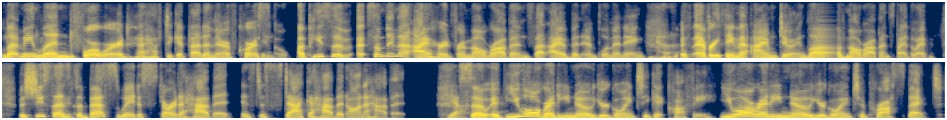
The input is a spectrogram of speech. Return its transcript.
let me lend forward. I have to get that in there, of course. Yeah. A piece of uh, something that I heard from Mel Robbins that I have been implementing yeah. with everything that I'm doing. Love Mel Robbins, by the way. But she says right. the best way to start a habit is to stack a habit on a habit. Yeah. So if you already know you're going to get coffee, you already know you're going to prospect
